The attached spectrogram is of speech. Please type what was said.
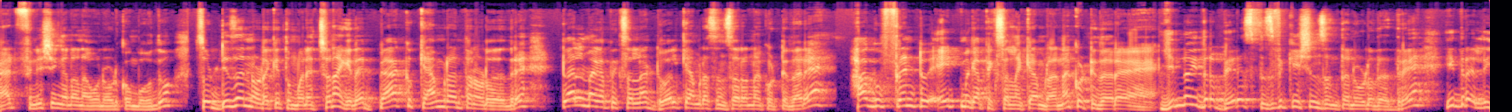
ಮ್ಯಾಟ್ ಫಿನಿಶಿಂಗ್ ಅನ್ನ ನಾವು ನೋಡ್ಕೊಬಹುದು. ಸೊ ಡಿಸೈನ್ ನೋಡಕ್ಕೆ ತುಂಬಾನೇ ಚೆನ್ನಾಗಿದೆ. ಬ್ಯಾಕ್ ಕ್ಯಾಮ್ರಾ ಅಂತ ನೋಡೋದಾದ್ರೆ ಟ್ವೆಲ್ ಮೆಗಾ ನ ಡುವಲ್ ಕ್ಯಾಮ್ರಾ ಸೆನ್ಸರ್ ಅನ್ನ ಕೊಟ್ಟಿದ್ದಾರೆ ಹಾಗೂ ಫ್ರಂಟ್ ಏಟ್ ಮೆಗಾ ಪಿಕ್ಸೆಲ್ನ ಕೊಟ್ಟಿದ್ದಾರೆ. ಇನ್ನು ಇದರ ಬೇರೆ ಸ್ಪೆಸಿಫಿಕೇಶನ್ಸ್ ಅಂತ ನೋಡೋದಾದ್ರೆ, ಇದರಲ್ಲಿ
